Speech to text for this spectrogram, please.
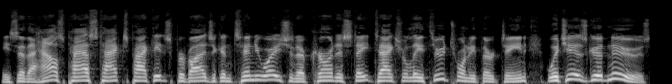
He said the House passed tax package provides a continuation of current estate tax relief through 2013, which is good news.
